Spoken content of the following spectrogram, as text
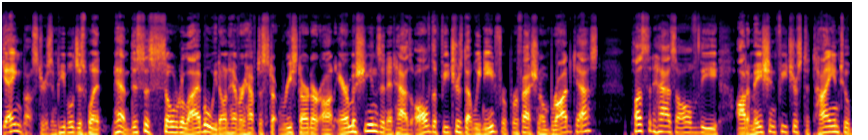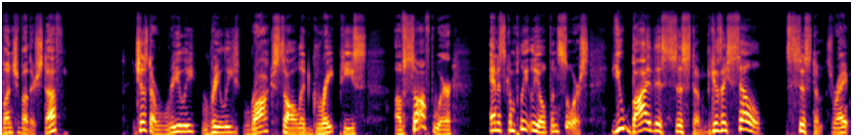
gangbusters. And people just went, man, this is so reliable. We don't ever have to start, restart our on air machines. And it has all the features that we need for professional broadcast. Plus, it has all of the automation features to tie into a bunch of other stuff. It's just a really, really rock solid, great piece of software and it's completely open source. If you buy this system, because they sell systems, right?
